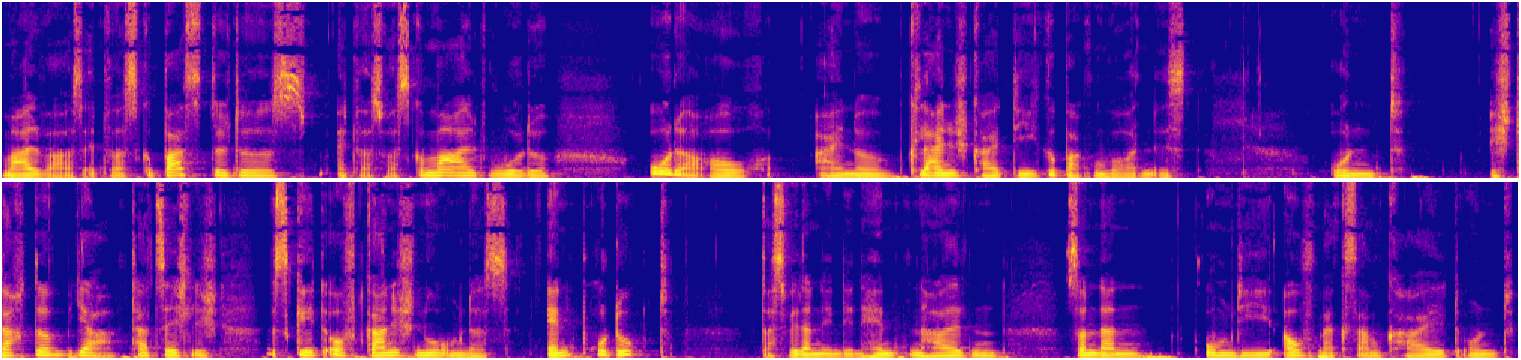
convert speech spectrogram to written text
Mal war es etwas gebasteltes, etwas, was gemalt wurde oder auch eine Kleinigkeit, die gebacken worden ist. Und ich dachte, ja, tatsächlich, es geht oft gar nicht nur um das Endprodukt, das wir dann in den Händen halten, sondern um die Aufmerksamkeit und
